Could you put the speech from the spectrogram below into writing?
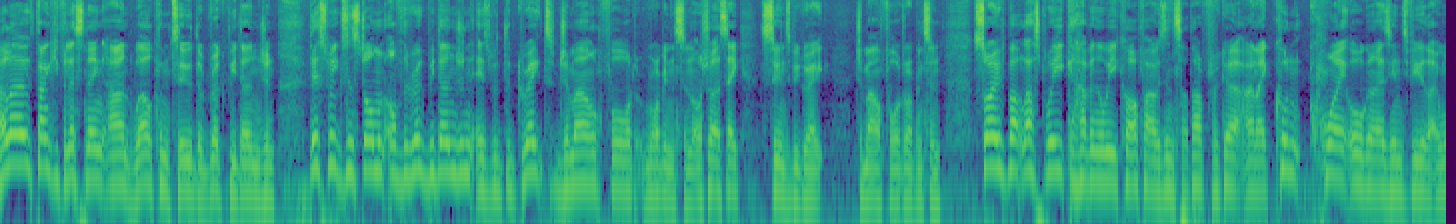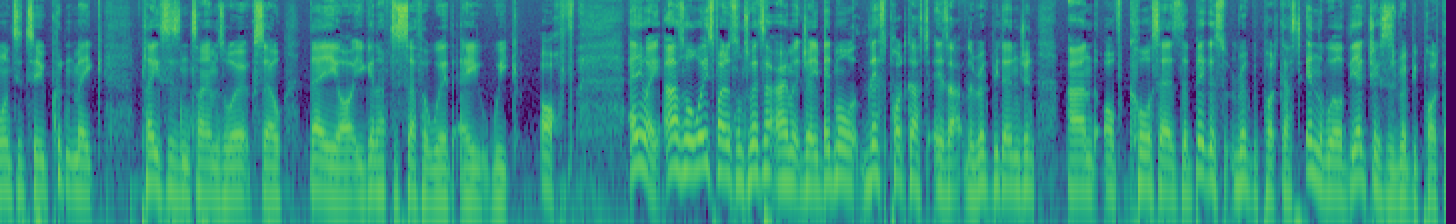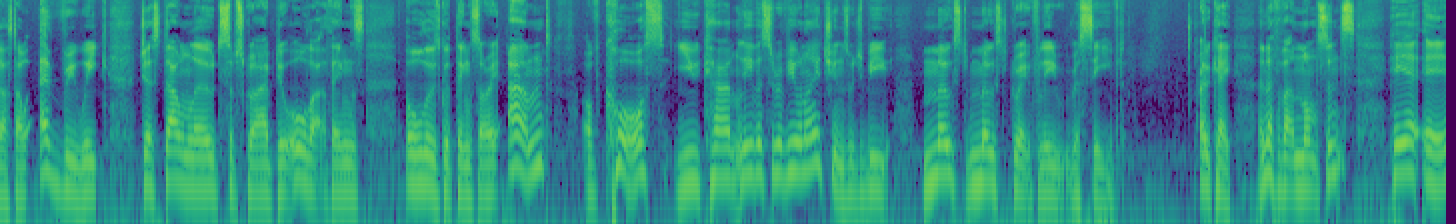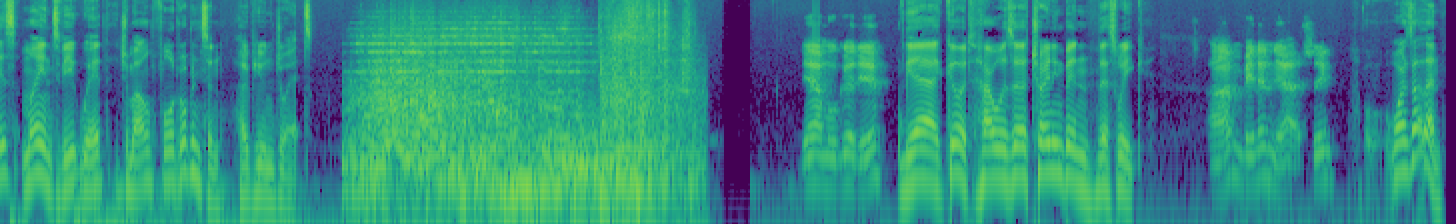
Hello, thank you for listening, and welcome to the Rugby Dungeon. This week's instalment of the Rugby Dungeon is with the great Jamal Ford Robinson, or shall I say, soon to be great Jamal Ford Robinson. Sorry about last week, having a week off. I was in South Africa and I couldn't quite organise the interview that I wanted to, couldn't make places and times work, so there you are. You're going to have to suffer with a week off. Anyway, as always, find us on Twitter. I'm at Jay Bidmore. This podcast is at the Rugby Dungeon, and of course, there's the biggest rugby podcast in the world, the Eggchasers Rugby Podcast, out every week. Just download, subscribe, do all that things, all those good things. Sorry, and of course, you can leave us a review on iTunes, which would be most most gratefully received. Okay, enough of that nonsense. Here is my interview with Jamal Ford Robinson. Hope you enjoy it. Yeah, I'm all good. You? Yeah, good. How was uh, training been this week? I haven't been in yet, actually. Why is that then?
